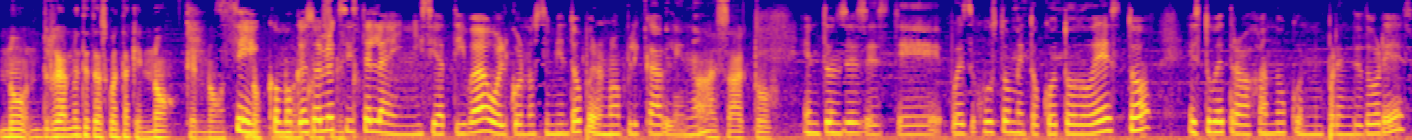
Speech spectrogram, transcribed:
no, realmente te das cuenta que no, que no. Sí, no- como no que solo existe la iniciativa o el conocimiento, pero no aplicable, ¿no? Ah, exacto. Entonces, este, pues justo me tocó todo esto. Estuve trabajando con emprendedores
